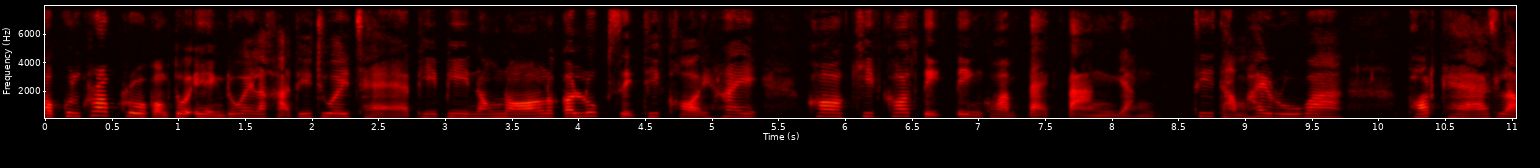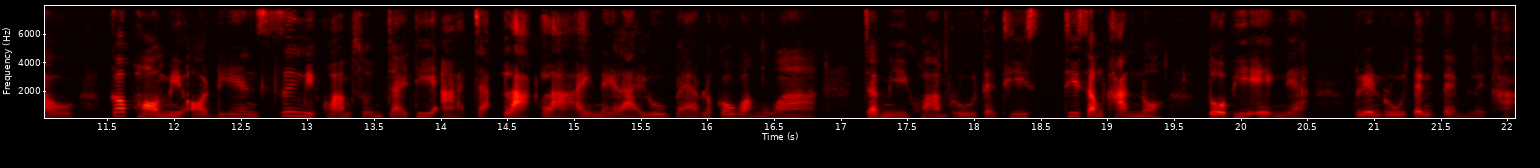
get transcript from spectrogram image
ขอบคุณครอบครัวของตัวเองด้วยล่ะค่ะ ที่ช่วยแชร์พี่ๆน้องๆ แล้วก็ลูกศิษย์ที่คอยให้ข้อคิดข้อติติงความแตกต่างอย่างที่ทำให้รู้ว่าพอดแคสต์เราก็พอมีออเดียนซึ่งมีความสนใจที่อาจจะหลากหลายในหลายรูปแบบ แล้วก็หวังว่าจะมีความรู้แต่ที่ที่สำคัญเนาะตัวพี่เองเนี่ยเรียนรู้เต็มๆเลยค่ะ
